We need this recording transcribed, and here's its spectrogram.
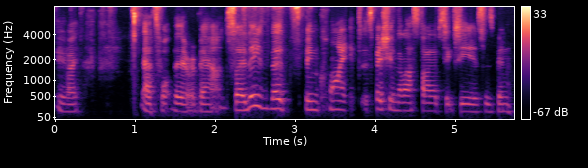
you know, that's what they're about. So these, that's been quite, especially in the last five, six years, has been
